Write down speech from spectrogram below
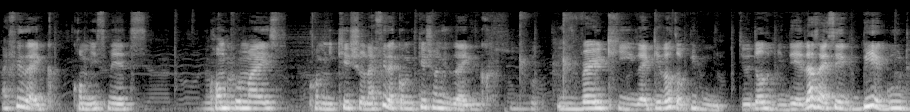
I feel like commitment, compromise, communication. I feel like communication is like is very key. Like a lot of people they'll just be there. That's why I say be a good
